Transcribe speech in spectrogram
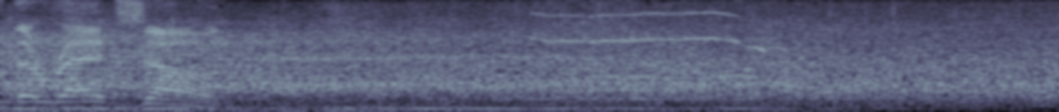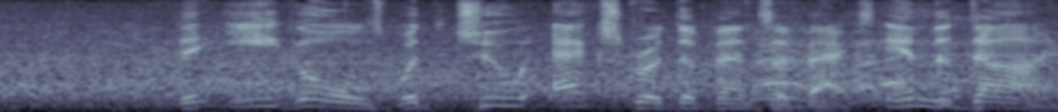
in the red zone. The Eagles with two extra defensive backs in the dime.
